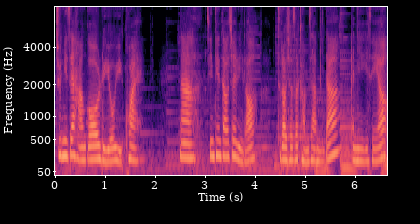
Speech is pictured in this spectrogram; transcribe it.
祝你在韩国旅游愉快。 那今天到这里了，들어주셔서감사합니다안녕히계세요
